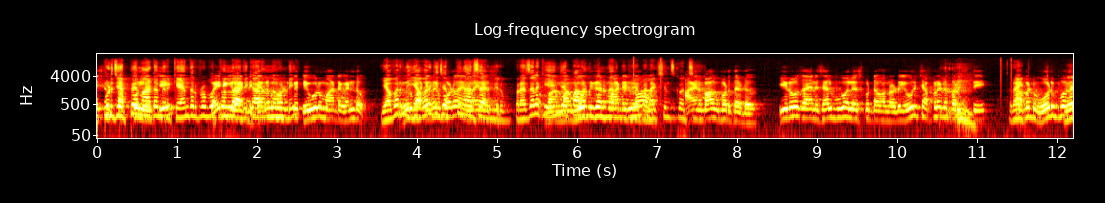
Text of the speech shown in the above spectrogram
ఇప్పుడు చెప్పే మాట మీరు కేంద్ర ప్రభుత్వంలో. అధికారంలో ఉండి మాట విండు ఎవరిని- ఎవరికి చెప్తున్నారు ఆయన సార్. మీరు? ప్రజలకు ఏం? ఆయన బాగుపడతాడు ఈ రోజు ఆయన సెల్ఫ్ గోల్ వేసుకుంటా ఉన్నాడు ఎవరు చెప్పలేని పరిస్థితి. కాబట్టి ఓడిపోతే.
